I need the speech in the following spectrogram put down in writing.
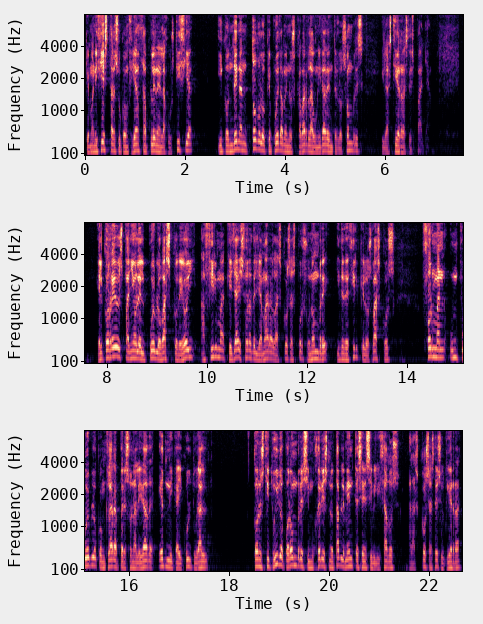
que manifiestan su confianza plena en la justicia y condenan todo lo que pueda menoscabar la unidad entre los hombres y las tierras de España. El correo español El Pueblo Vasco de hoy afirma que ya es hora de llamar a las cosas por su nombre y de decir que los vascos forman un pueblo con clara personalidad étnica y cultural, constituido por hombres y mujeres notablemente sensibilizados a las cosas de su tierra,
